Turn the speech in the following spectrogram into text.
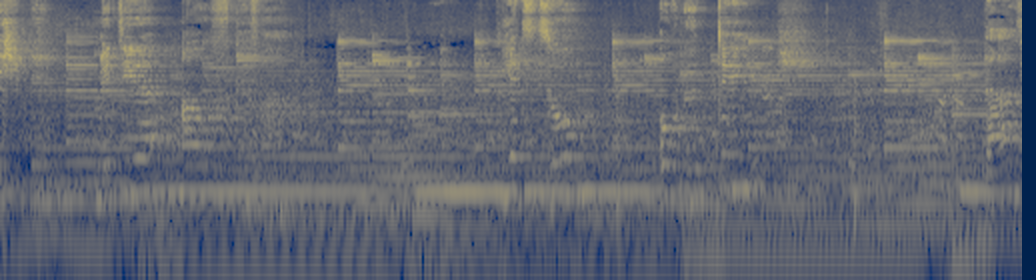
Ich bin mit dir aufgewacht. Jetzt so ohne dich. Das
